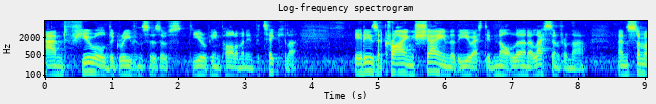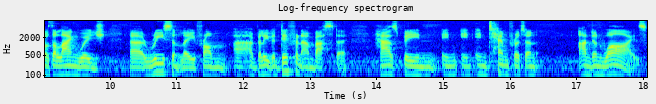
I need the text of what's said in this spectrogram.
and fueled the grievances of the European Parliament in particular. It is a crying shame that the US did not learn a lesson from that and some of the language uh, recently from, uh, I believe, a different ambassador has been in, in, intemperate and, and unwise.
